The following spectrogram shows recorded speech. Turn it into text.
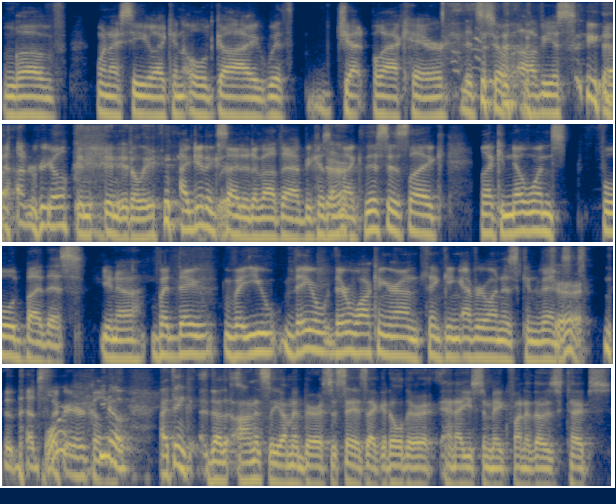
love when I see like an old guy with jet black hair that's so obviously Yeah. not real. in in italy I get excited about that because I'm like, this is like like no one's fooled by this, you know. But they, but you, they, they're walking around thinking everyone is convinced. Sure. That's or, their hair color. You know, I think that honestly, I'm embarrassed to say as I get older, and I used to make fun of those types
